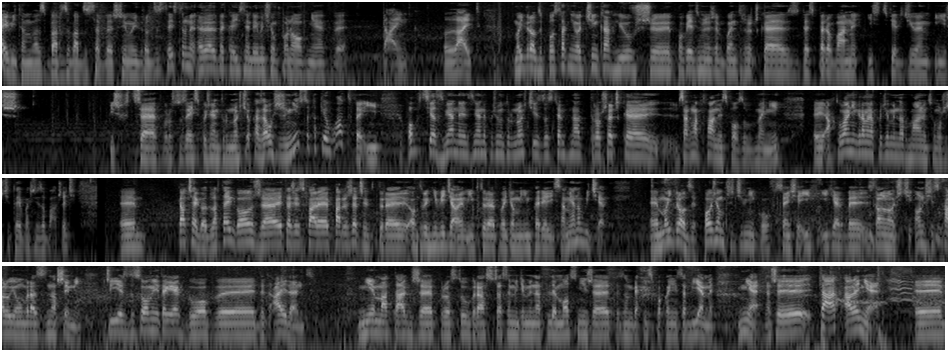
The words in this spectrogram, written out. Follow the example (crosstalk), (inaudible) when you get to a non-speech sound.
Hej, witam was bardzo, bardzo serdecznie moi drodzy. Z tej strony LLBK i znajdujemy się ponownie w Dying Light. Moi drodzy, po ostatnich odcinkach już y, powiedzmy, że byłem troszeczkę zdesperowany i stwierdziłem, iż iż chcę po prostu zejść z poziomu trudności. Okazało się, że nie jest to takie łatwe i opcja zmiany, zmiany poziomu trudności jest dostępna troszeczkę w zagmatwany sposób w menu. Y, Aktualnie gramy na poziomie normalnym, co możecie tutaj właśnie zobaczyć. Dlaczego? Dlatego, że też jest parę, parę rzeczy, które, o których nie wiedziałem i które powiedział mi imperialista. Mianowicie, e, moi drodzy, poziom przeciwników, w sensie ich, ich jakby zdolności, one się skalują wraz z naszymi. Czyli jest dosłownie tak jak było w Dead Island. Nie ma tak, że po prostu wraz z czasem będziemy na tyle mocni, że te zombiaki spokojnie zabijemy. Nie, znaczy tak, ale nie. E,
